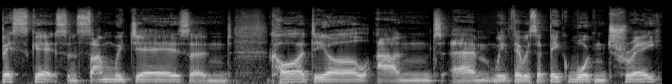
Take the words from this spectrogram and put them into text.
biscuits and sandwiches and cordial, and um, we, there was a big wooden tree,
